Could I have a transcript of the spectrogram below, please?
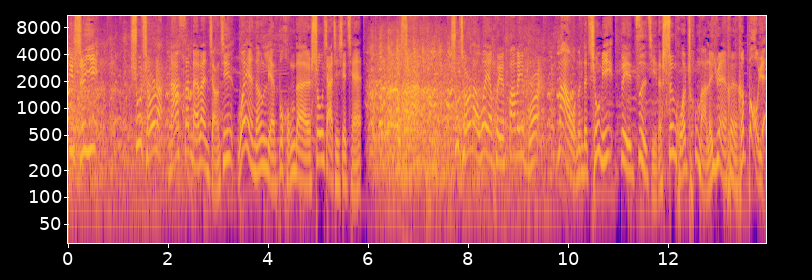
第十一。输球了，拿三百万奖金，我也能脸不红的收下这些钱。第十二，输球了，我也会发微博骂我们的球迷，对自己的生活充满了怨恨和抱怨。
